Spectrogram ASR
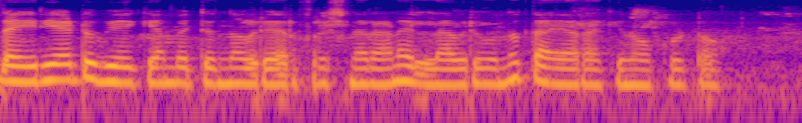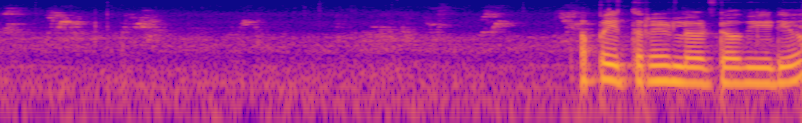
ധൈര്യമായിട്ട് ഉപയോഗിക്കാൻ പറ്റുന്ന ഒരു എയർ ഫ്രഷ്നറാണ് എല്ലാവരും ഒന്ന് തയ്യാറാക്കി നോക്കൂ കേട്ടോ അപ്പോൾ ഇത്രയേ ഉള്ളൂ കേട്ടോ വീഡിയോ.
